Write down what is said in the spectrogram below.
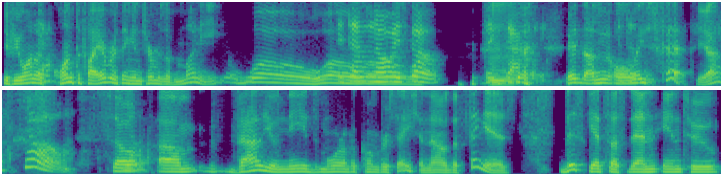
if you want to yeah. quantify everything in terms of money whoa whoa it doesn't always whoa. go exactly it doesn't always doesn't. fit yeah no so no. Um, value needs more of a conversation now the thing is this gets us then into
